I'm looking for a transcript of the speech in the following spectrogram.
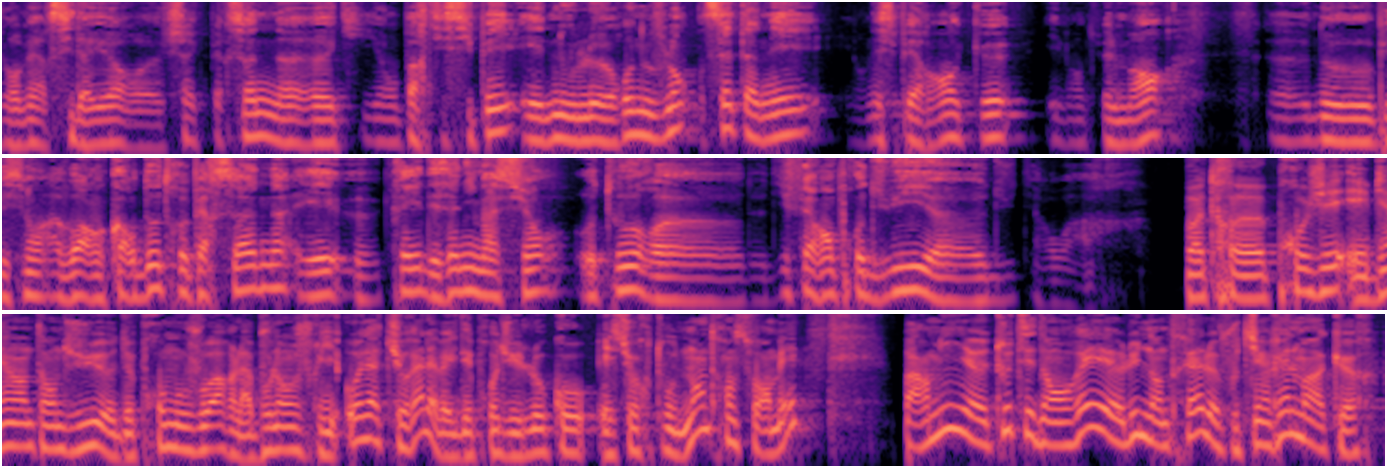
Je remercie d'ailleurs euh, chaque personne euh, qui ont participé et nous le renouvelons cette année en espérant que éventuellement euh, nous puissions avoir encore d'autres personnes et créer des animations autour de différents produits du terroir. Votre projet est bien entendu de promouvoir la boulangerie au naturel avec des produits locaux et surtout non transformés. Parmi toutes ces denrées, l'une d'entre elles vous tient réellement à cœur.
